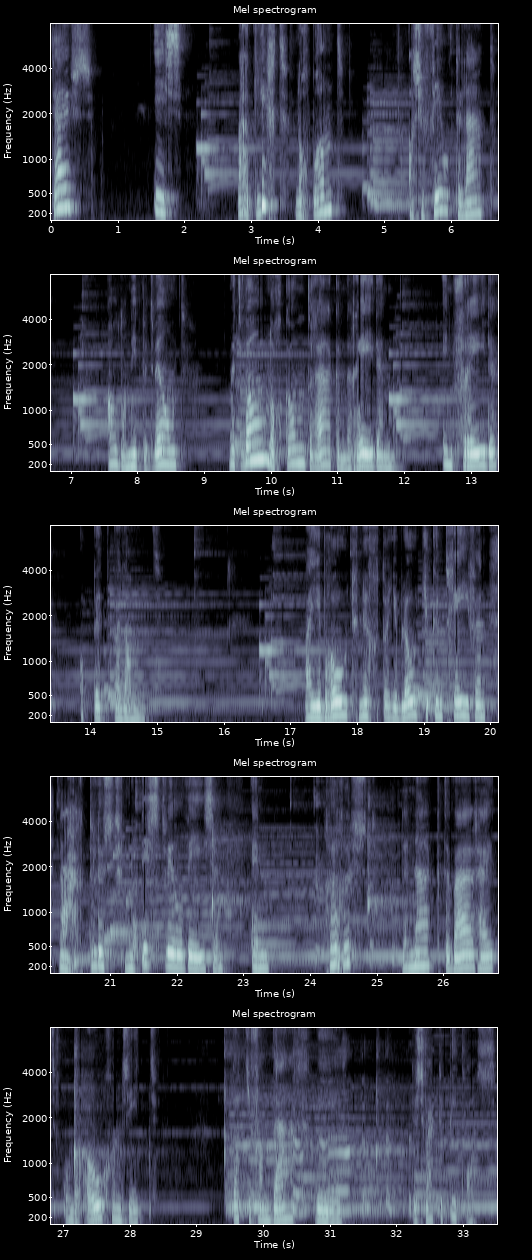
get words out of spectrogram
Thuis is waar het licht nog brandt, als je veel te laat, al dan niet bedwelmd, met wal nog kant rakende reden, in vrede op bed beland. Waar je brood nuchter je blootje kunt geven, naar hartelust nudist wil wezen en gerust de naakte waarheid onder ogen ziet, dat je vandaag weer de zwarte Piet was.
